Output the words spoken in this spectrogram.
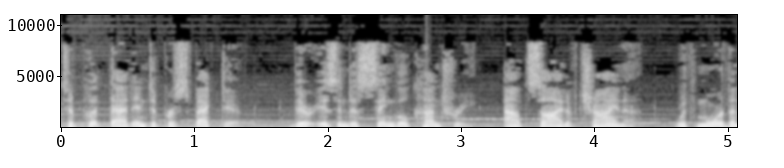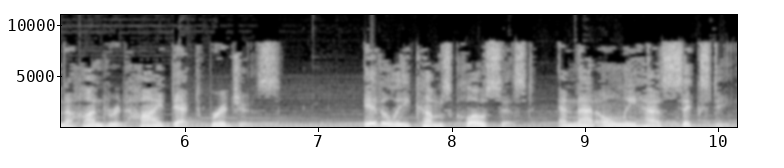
To put that into perspective, there isn't a single country, outside of China, with more than 100 high-decked bridges. Italy comes closest, and that only has 60,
